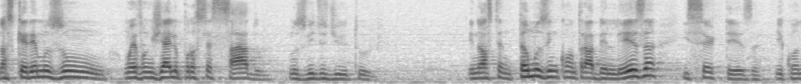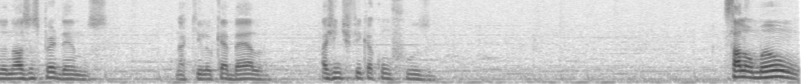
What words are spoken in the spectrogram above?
Nós queremos um, um evangelho processado nos vídeos de YouTube. E nós tentamos encontrar beleza e certeza. E quando nós nos perdemos naquilo que é belo, a gente fica confuso. Salomão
